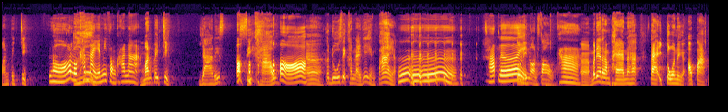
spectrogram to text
มันไปจิกหรอ รถคันไหนยังมีสองคันอะ มันไปจิกยาริสอ๋อสีขาวอ๋ออ่าก็ดูสิคันไหนที่เห็นป้ายอะอืมอืมอืมชัดเลย ตัวนี้นอนเฝ้า ค่ะอ่าไม่ได้รำแพนนะฮะ แต่อีกตัวหนึ่งอะเอาปากไป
